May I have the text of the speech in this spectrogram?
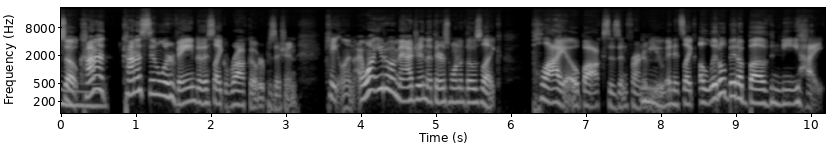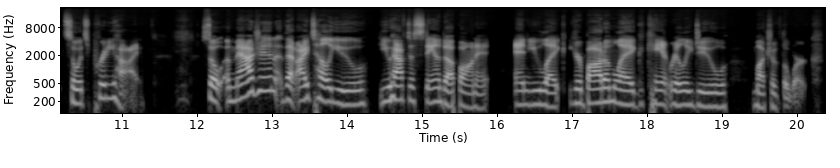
So kind of kind of similar vein to this like rock over position. Caitlin, I want you to imagine that there's one of those like plyo boxes in front of you, Mhm. and it's like a little bit above knee height, so it's pretty high. So imagine that I tell you you have to stand up on it, and you like your bottom leg can't really do much of the work.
